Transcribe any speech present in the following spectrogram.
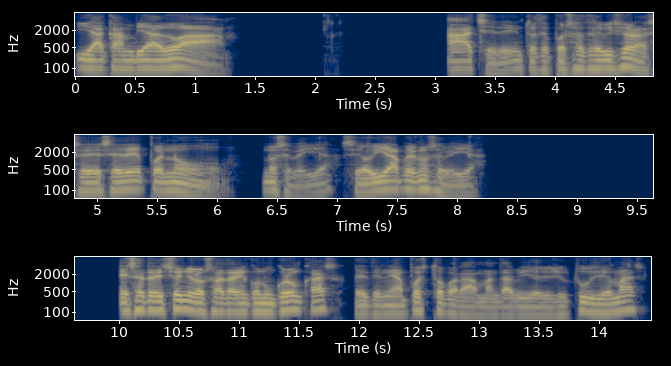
y ha cambiado a, HD. Entonces, por esa televisión, a SSD, pues no, no se veía. Se oía, pero no se veía. Esa televisión yo la usaba también con un Chromecast que tenía puesto para mandar vídeos de YouTube y demás.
